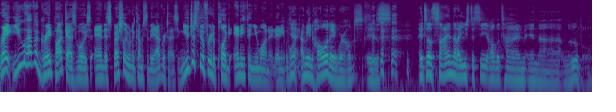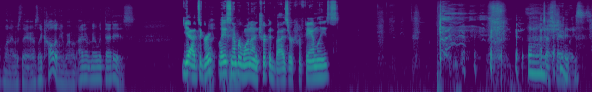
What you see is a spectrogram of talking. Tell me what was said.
Right, you have a great podcast voice, and especially when it comes to the advertising, you just feel free to plug anything you want at any point. Yeah, I mean, Holiday Worlds is it's a sign that I used to see all the time in uh, Louisville when I was there. I was like, Holiday World. I don't know what that is. Yeah, it's a great But- place. okay. Number one on TripAdvisor for families. Oh, Just families.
